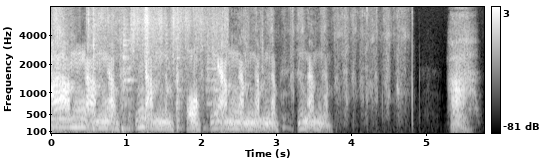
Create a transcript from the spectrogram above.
Um, nom, nom, nom, nom. Oh, nom, nom, nom, nom, nom, nom. Ah.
